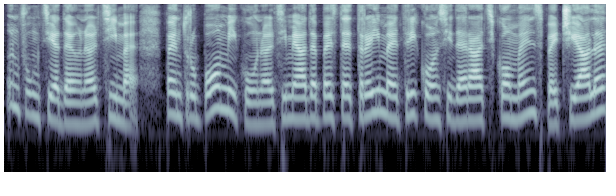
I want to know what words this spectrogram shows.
în funcție de înălțime. Pentru pomii cu înălțimea de peste 3 metri considerați comenzi speciale,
